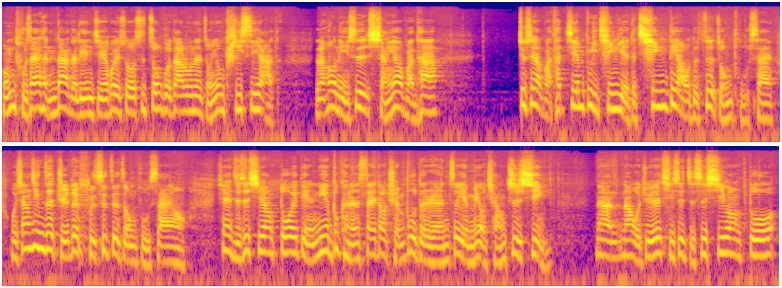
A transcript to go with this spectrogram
我们普筛很大的连接会说是中国大陆那种用 PCR 的，然后你是想要把它。就是要把它坚壁清野的清掉的这种普筛，我相信这绝对不是这种普筛哦。现在只是希望多一点，你也不可能筛到全部的人，这也没有强制性。那那我觉得其实只是希望多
